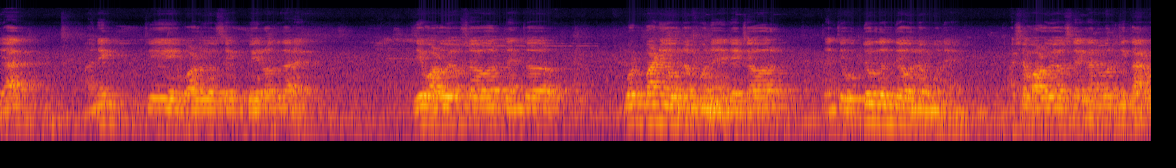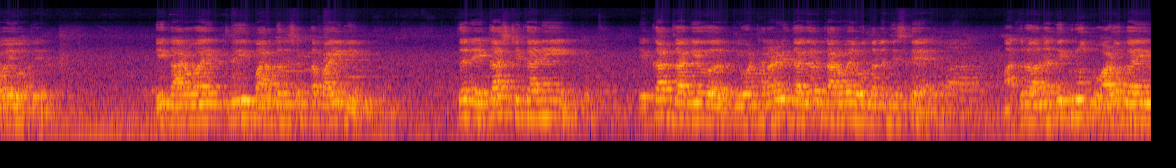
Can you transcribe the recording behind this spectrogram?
यात अनेक जे वाळू व्यावसायिक बेरोजगार आहेत जे वाळू व्यवसायावर त्यांचं पोटपाणी अवलंबून आहे ज्याच्यावर त्यांचे उद्योगधंदे अवलंबून आहे अशा वाळू व्यावसायिकांवर जी कारवाई होते. ही कारवाईतली पारदर्शकता पाहिली तर एकाच ठिकाणी एकाच जागेवर किंवा ठराविक जागेवर कारवाई होताना दिसते. मात्र अनधिकृत वाळू काही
